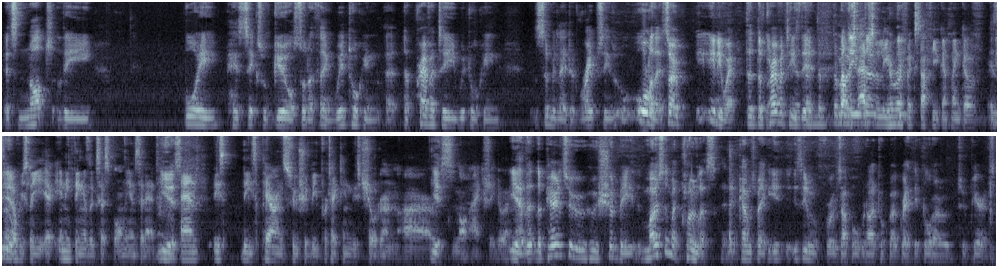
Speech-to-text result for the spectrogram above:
it's not the boy has sex with girl sort of thing. We're talking uh, depravity, we're talking simulated rape scenes, all of that. So, anyway, the depravity is the, there. The, the most the- the- absolutely horrific stuff you can think of is Yeah. obviously anything is accessible on the internet. Yes. And these these parents who should be protecting these children are Yes. not actually doing Yeah, the, the parents who, who should be, most of them are clueless. And it comes back, it's even, for example, when I talk about Grand Theft Auto to parents.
